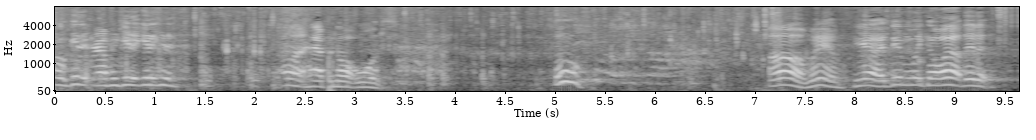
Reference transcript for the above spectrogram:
oh! Get it, Ralphie! Get it! Get it! Get it! Oh, that happened all at once. Oh, oh man! Yeah, it didn't leak all out, did it?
